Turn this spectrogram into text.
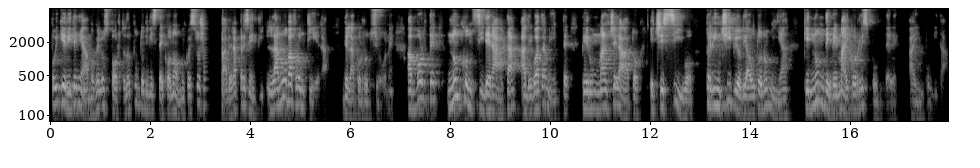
poiché riteniamo che lo sport dal punto di vista economico e sociale rappresenti la nuova frontiera della corruzione, a volte non considerata adeguatamente per un malcelato eccessivo principio di autonomia che non deve mai corrispondere a impunità.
